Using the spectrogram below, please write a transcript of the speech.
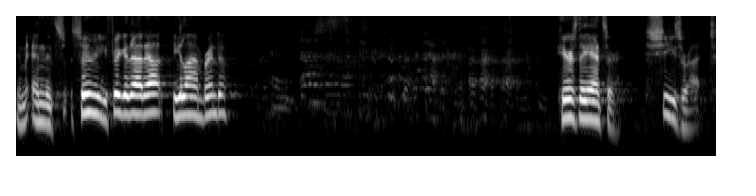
And, and the sooner you figure that out, Eli and Brenda, here's the answer she's right.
